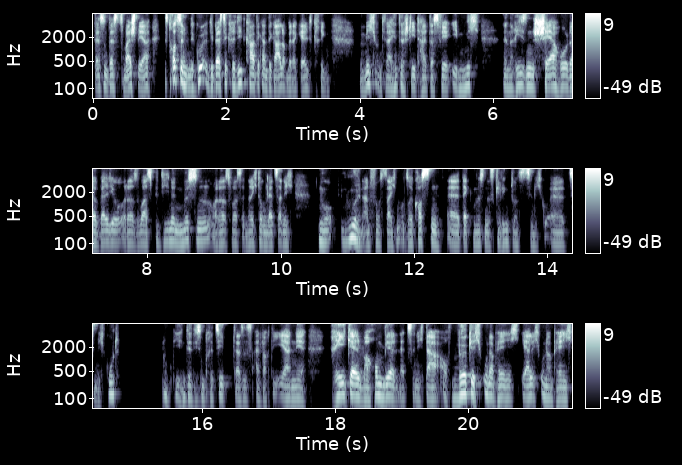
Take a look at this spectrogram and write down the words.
das und das zum Beispiel, ja, ist trotzdem eine, die beste Kreditkarte, ganz egal, ob wir da Geld kriegen. Für mich und dahinter steht halt, dass wir eben nicht einen riesen Shareholder Value oder sowas bedienen müssen oder sowas in Richtung letztendlich nur, nur in Anführungszeichen unsere Kosten äh, decken müssen. Das gelingt uns ziemlich, äh, ziemlich gut. Die hinter diesem Prinzip, das ist einfach die eher eine Regel, warum wir letztendlich da auch wirklich unabhängig, ehrlich unabhängig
